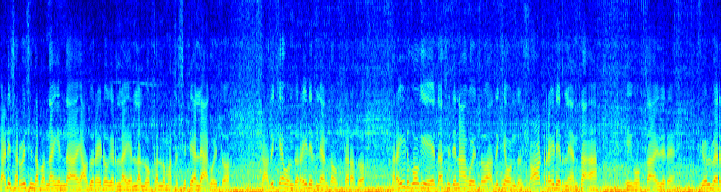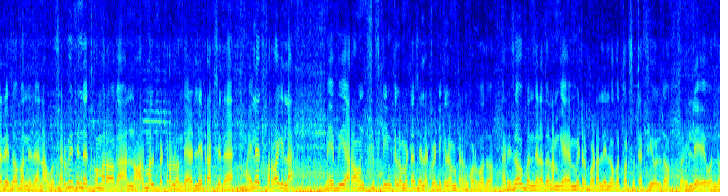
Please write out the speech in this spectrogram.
ಗಾಡಿ ಸರ್ವಿಸಿಂದ ಬಂದಾಗಿಂದ ಯಾವುದು ರೈಡ್ ಹೋಗಿರಲಿಲ್ಲ, ಎಲ್ಲ ಲೋಕಲ್ಲು ಮತ್ತು ಸಿಟಿಯಲ್ಲೇ ಆಗೋಯ್ತು. ಸೊ ಅದಕ್ಕೆ ಒಂದು ರೈಡ್ ಇರಲಿ ಅಂತ ಹೋಗ್ತಾ ಇರೋದು. ರೈಡ್ಗೆ ಹೋಗಿ ಜಾಸ್ತಿ ದಿನ ಆಗೋಯ್ತು. ಅದಕ್ಕೆ ಒಂದು ಶಾರ್ಟ್ ರೈಡ್ ಇರಲಿ ಅಂತ ಈಗ ಹೋಗ್ತಾ ಇದ್ದೀರಿ. ಫ್ಯೂಲ್ ಬೇರೆ ರಿಸರ್ವ್ ಬಂದಿದೆ. ನಾವು ಸರ್ವಿಸಿಂದ ಎತ್ಕೊಂಬರೋವಾಗ ನಾರ್ಮಲ್ ಪೆಟ್ರೋಲ್ ಒಂದು ಎರಡು ಲೀಟ್ರ್ ಹಾಕ್ಸಿದೆ. ಮೈಲೇಜ್ ಪರವಾಗಿಲ್ಲ. May be around fifteen kilometres ಇಲ್ಲ ಟ್ವೆಂಟಿ ಕಿಲೋಮೀಟರ್ ಕೊಡ್ಬೋದು. ರಿಸರ್ವ್ ಬಂದಿರೋದು ನಮಗೆ ಮೀಟರ್ ಬೋರ್ಡಲ್ಲಿ ಲೋಗೋ ತೋರಿಸುತ್ತೆ ಫ್ಯೂಲ್ದು ಸೊ ಇಲ್ಲಿ ಒಂದು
